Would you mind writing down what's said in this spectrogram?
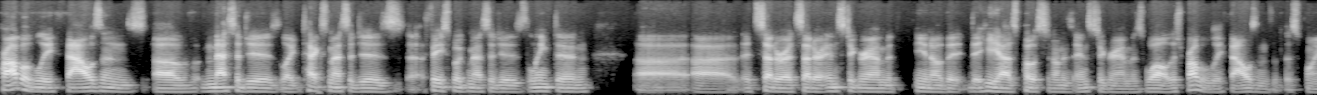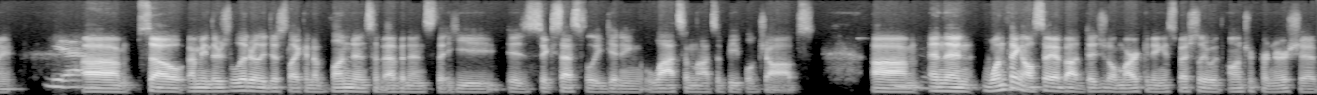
probably thousands of messages, like text messages, uh, Facebook messages, LinkedIn, uh, uh, et cetera, et cetera, Instagram, you know, that, that he has posted on his Instagram as well. There's probably thousands at this point. Yeah. Um, so, I mean, there's literally just like an abundance of evidence that he is successfully getting lots and lots of people jobs. Um, mm -hmm. And then one thing I'll say about digital marketing, especially with entrepreneurship,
